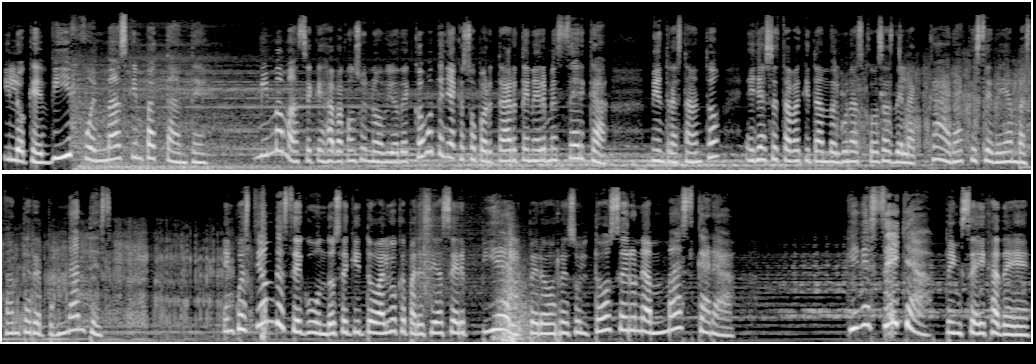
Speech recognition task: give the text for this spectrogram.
Y lo que vi fue más que impactante. Mi mamá se quejaba con su novio de cómo tenía que soportar tenerme cerca. Mientras tanto, ella se estaba quitando algunas cosas de la cara que se veían bastante repugnantes. En cuestión de segundos se quitó algo que parecía ser piel, pero resultó ser una máscara. ¿Quién es ella? Pensé, hija de...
